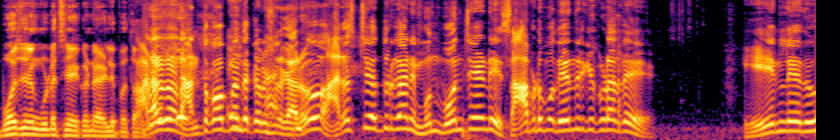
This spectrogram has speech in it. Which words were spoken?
భోజనం కూడా చేయకుండా వెళ్ళిపోతాం అంత కోపం ఉంది కమిషనర్ గారు అరెస్ట్ చేద్దరు కానీ ముందు ఫోన్ చేయండి సాపడ ముందు ఎందుకు కూడా అదే ఏం లేదు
